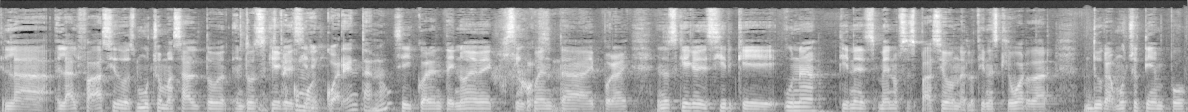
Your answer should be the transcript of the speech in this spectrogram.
La, el alfa ácido es mucho más alto, entonces quiere decir... Como 40, ¿no? Sí, 49, 50 y por ahí. Entonces quiere decir que una, tienes menos espacio donde lo tienes que guardar, dura mucho tiempo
